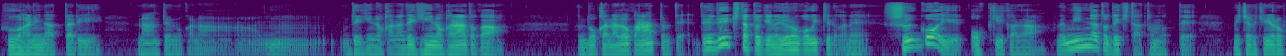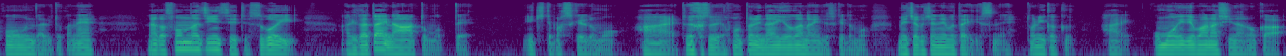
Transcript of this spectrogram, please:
不安になったり、なんていうのかな、うん、できんのかな、できひんのかなとか、どうかな、どうかなって思って。で、できた時の喜びっていうのがね、すごい大きいから、でみんなとできたと思って、めちゃくちゃ喜んだりとかね。なんかそんな人生ってすごいありがたいなと思って生きてますけれども。はい。ということで、本当に内容がないんですけども、めちゃくちゃ眠たいですね。とにかく。はい。思い出話なのか、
